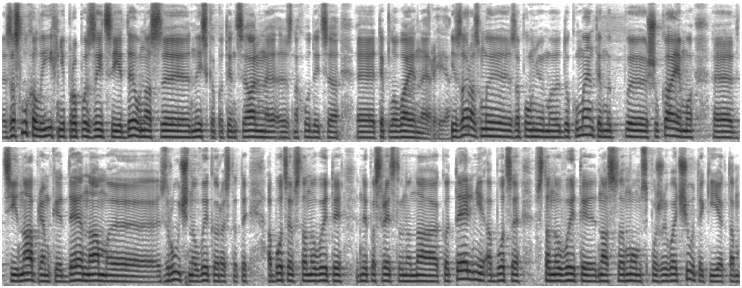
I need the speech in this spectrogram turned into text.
Заслухали їхні пропозиції, де у нас е, низькопотенціальне е, знаходиться е, теплова енергія. І зараз ми заповнюємо документи, ми шукаємо ці напрямки, де нам зручно використати, або це встановити непосередньо на котельні, або це встановити на самому споживачу, такі як там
